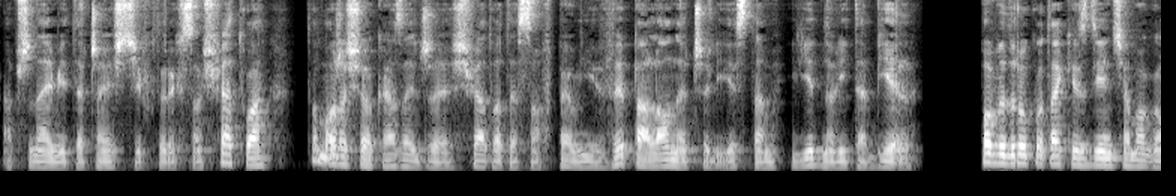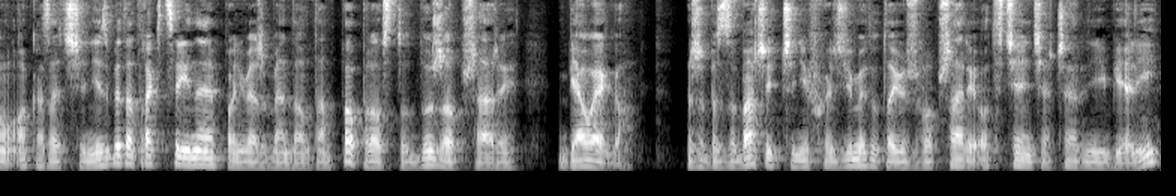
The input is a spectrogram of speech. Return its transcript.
a przynajmniej te części, w których są światła, to może się okazać, że światła te są w pełni wypalone, czyli jest tam jednolita biel. Po wydruku takie zdjęcia mogą okazać się niezbyt atrakcyjne, ponieważ będą tam po prostu duże obszary białego. Żeby zobaczyć, czy nie wchodzimy tutaj już w obszary odcięcia czerni i bieli,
